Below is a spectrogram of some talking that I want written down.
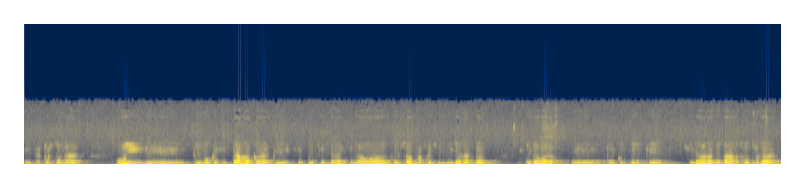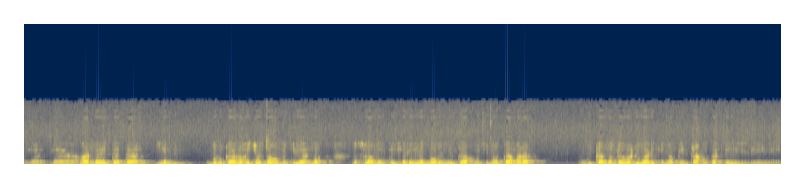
estas personas hoy eh, tuvimos que citarlas para que se presenten a un abogado defensor, no sé si lo irán a hacer, pero bueno, hay cuestiones que, la verdad que para nosotros la, la, banda esta está bien involucrada en los hechos que estamos investigando, no solamente se le dio por el trabajo que hicimos de cámara, ubicando en todos los lugares, sino que el trabajo que hace eh,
